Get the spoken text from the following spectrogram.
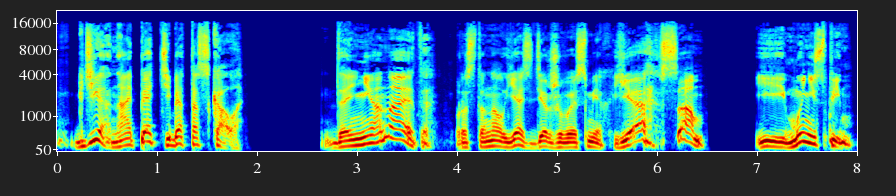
Где она опять тебя таскала? Да не она это, простонал я, сдерживая смех. Я сам. И мы не спим.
